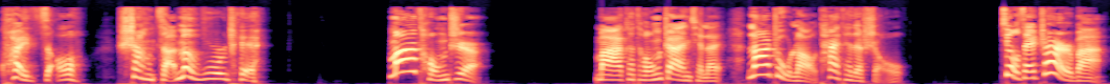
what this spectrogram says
快走上咱们屋去，马同志。马克同站起来，拉住老太太的手：“就在这儿吧，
